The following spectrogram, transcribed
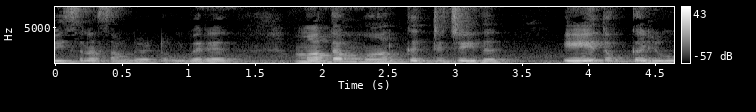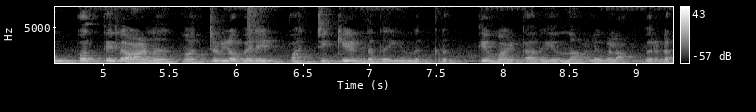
ബിസിനസ് ആണ് കേട്ടോ. ഇവർ മതം മാർക്കറ്റ് ചെയ്ത് ഏതൊക്കെ രൂപത്തിലാണ് മറ്റുള്ളവരെ പറ്റിക്കേണ്ടത് എന്ന് കൃത്യമായിട്ട് അറിയുന്ന ആളുകളാണ് ഇവരുടെ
